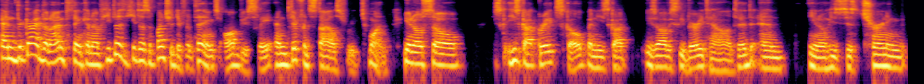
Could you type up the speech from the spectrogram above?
and the guy that i'm thinking of he does he does a bunch of different things obviously and different styles for each one you know so he's, he's got great scope and he's got he's obviously very talented and you know he's just churning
